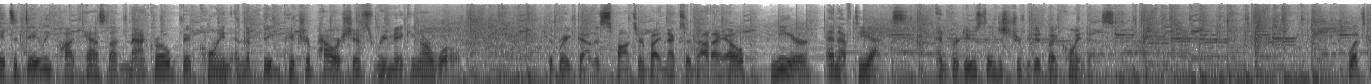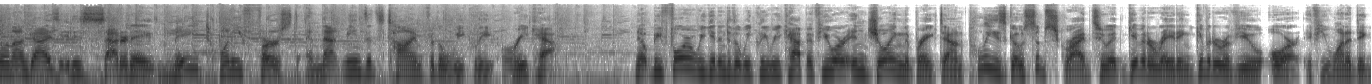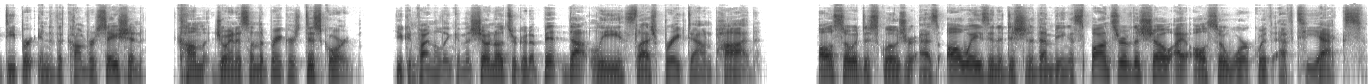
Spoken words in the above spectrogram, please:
It's a daily podcast on macro, Bitcoin, and the big picture power shifts remaking our world. The Breakdown is sponsored by Nexo.io, Near, and FTX, and produced and distributed by Coindesk. What's going on, guys? It is Saturday, May 21st, and that means it's time for the weekly recap. Now, before we get into the weekly recap, if you are enjoying the breakdown, please go subscribe to it, give it a rating, give it a review, or if you want to dig deeper into the conversation, come join us on the Breakers Discord. You can find a link in the show notes or go to bit.ly slash breakdownpod. Also, a disclosure as always, in addition to them being a sponsor of the show, I also work with FTX.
